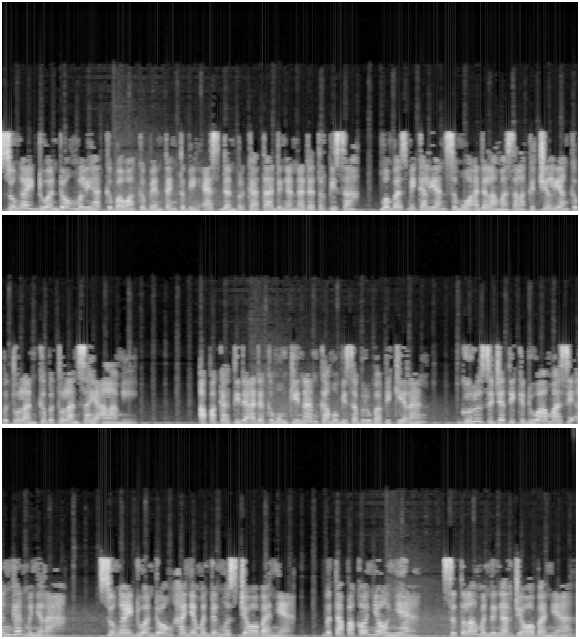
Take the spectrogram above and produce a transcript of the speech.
Sungai Duandong melihat ke bawah ke benteng tebing es dan berkata dengan nada terpisah, membasmi kalian semua adalah masalah kecil yang kebetulan-kebetulan saya alami. Apakah tidak ada kemungkinan kamu bisa berubah pikiran? Guru sejati kedua masih enggan menyerah. Sungai Duandong hanya mendengus jawabannya. Betapa konyolnya. Setelah mendengar jawabannya,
